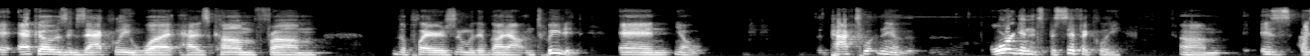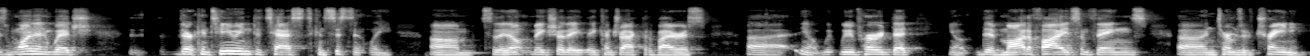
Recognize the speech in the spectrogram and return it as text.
it echoes exactly what has come from the players and what they've gone out and tweeted. And you know, the Pac, you know, Oregon specifically um, is is one in which they're continuing to test consistently, um, so they don't make sure they, they contract the virus. Uh, you know, we, have heard that you know they've modified some things uh, in terms of training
